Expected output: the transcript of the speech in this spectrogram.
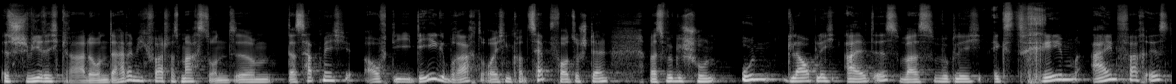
ist schwierig gerade. Und da hat er mich gefragt, was machst du? Und ähm, das hat mich auf die Idee gebracht, euch ein Konzept vorzustellen, was wirklich schon unglaublich alt ist, was wirklich extrem einfach ist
